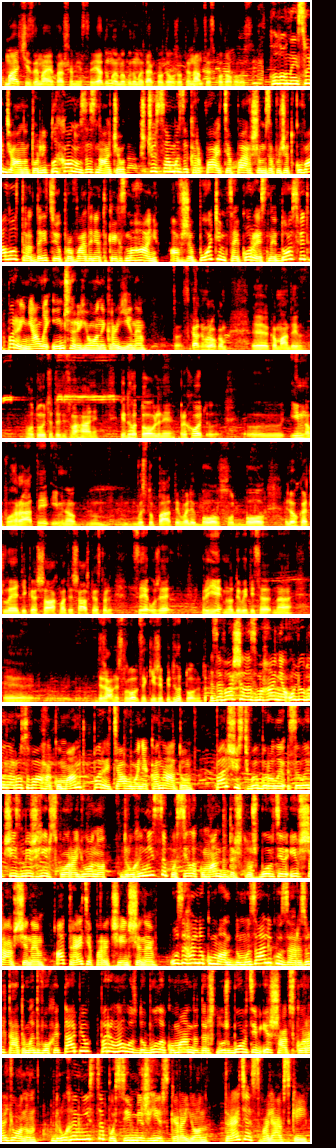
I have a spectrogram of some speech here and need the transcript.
в матчі займає перше місце. Я думаю, ми будемо так продовжувати. Нам це сподобалось. Головний суддя Анатолій Плеханов зазначив, що саме Закарпаття першим започаткувало традицію проведення таких змагань, а вже потім цей корисний досвід перейняли інші регіони країни. З кожним роком е, команди готуються до цих змагань, підготовлені, приходять е, іменно пограти, іменно виступати, волейбол, футбол, легка атлетика, шахмати, шашки. Це вже приємно дивитися на е, державних службовців, які вже підготовлені. Завершила змагання улюблена розвага команд перетягування канату. Першість вибороли селичі з Міжгірського району. Друге місце посіла команда держслужбовців Івшавщини, а третє Перечинщини. У загальнокомандному заліку за результатами двох етапів перемогу здобула команда держслужбовців Іршавського району. Друге місце посів Міжгірський район, третє Свалявський.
